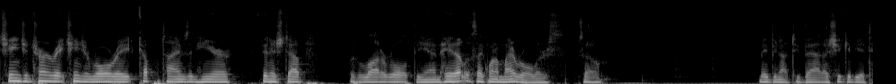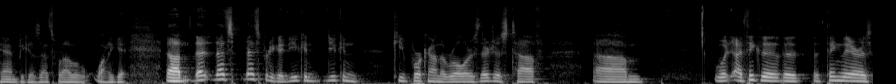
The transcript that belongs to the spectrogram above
change in turn rate, change in roll rate a couple times in here. Finished up with a lot of roll at the end. Hey, that looks like one of my rollers. So maybe not too bad. I should give you a 10 because that's what I would want to get. Um, that, that's that's pretty good. You can you can keep working on the rollers. They're just tough. Um, what I think the, the the thing there is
